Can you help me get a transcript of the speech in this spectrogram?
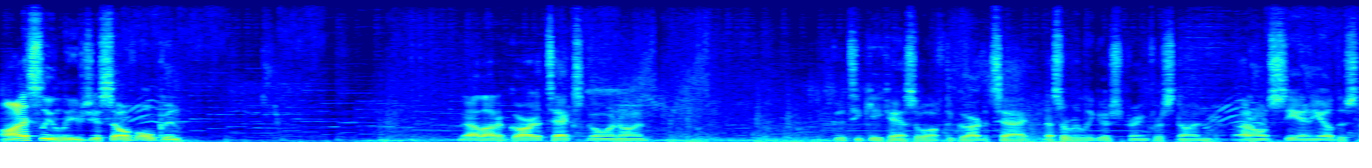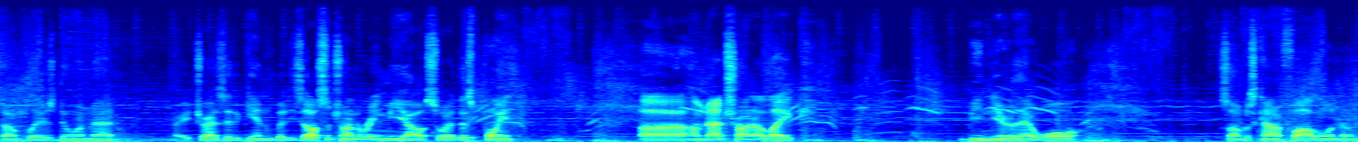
honestly leaves yourself open Got a lot of guard attacks going on. Good TK cancel off the guard attack. That's a really good string for stun. I don't see any other stun players doing that. He tries it again, but he's also trying to ring me out. So at this point, uh, I'm not trying to like be near that wall. So I'm just kind of following them.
